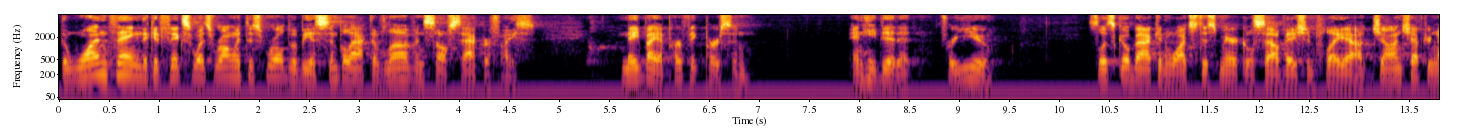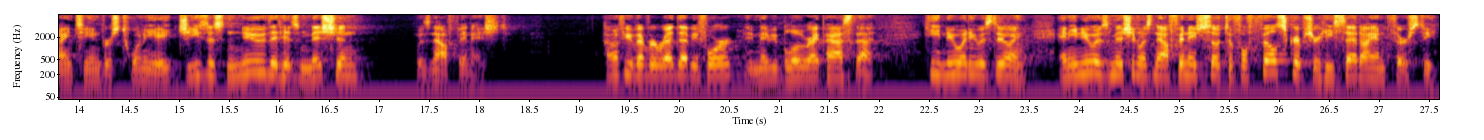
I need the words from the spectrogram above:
The one thing that could fix what's wrong with this world would be a simple act of love and self sacrifice made by a perfect person. And he did it for you. So let's go back and watch this miracle of salvation play out. John chapter 19, verse 28. Jesus knew that his mission was now finished. I don't know if you've ever read that before. You maybe blew right past that. He knew what he was doing, and he knew his mission was now finished. So, to fulfill scripture, he said, I am thirsty.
